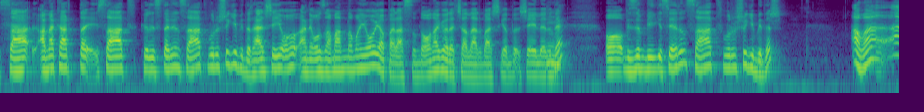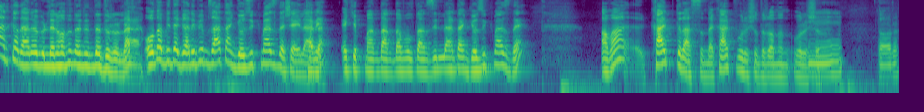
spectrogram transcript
Sağ, anakartta saat, kristalin saat vuruşu gibidir. Her şeyi o hani o zamanlamayı o yapar aslında. Ona göre çalar başka şeyleri de. O bizim bilgisayarın saat vuruşu gibidir. Ama arkadan öbürleri onun önünde dururlar. Ya. O da bir de garibim zaten gözükmez de şeylerden. Tabii. Ekipmandan, davuldan, zillerden gözükmez de. Ama kalptir aslında. Kalp vuruşudur onun vuruşu. Hı, Doğru.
